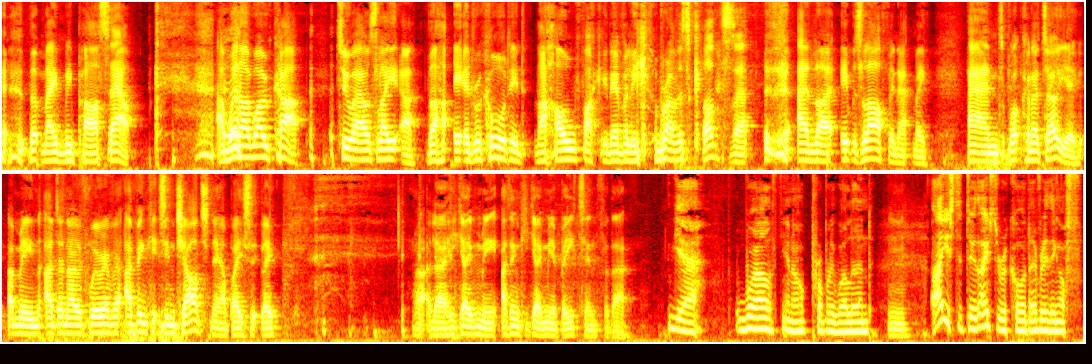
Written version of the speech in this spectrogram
that made me pass out. And when I woke up two hours later, the it had recorded the whole fucking Everly Brothers concert, and like it was laughing at me. And what can I tell you? I mean, I don't know if we're ever. I think it's in charge now, basically. Right, no, he gave me. I think he gave me a beating for that. yeah. Well, you know, probably well earned. Mm. I used to do. I used to record everything off,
